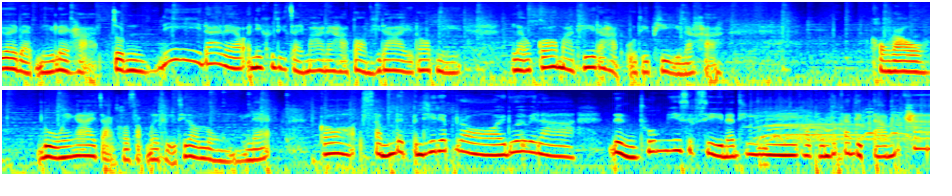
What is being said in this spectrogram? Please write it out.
เรื่อยๆแบบนี้เลยค่ะ จนนี่ได้แล้วอันนี้คือดีใจมากนะคะ ตอนที่ได้รอบนี้ แล้วก็มาที่รหัส OTP นะคะ ของเราดูง่ายๆ จากโทรศัพท์มือถือที่เราลง และก็สำเร็จเป็นที่เรียบร้อยด้วยเวลา1ทุ่ม24 นาที ขอบคุณทุกการติดตามนะคะ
